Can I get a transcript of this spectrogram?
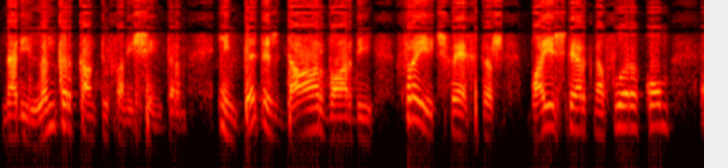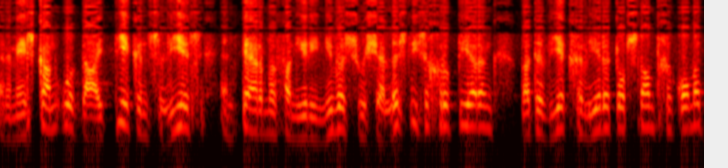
na die linkerkant toe van die sentrum. En dit is daar waar die vryheidsvegters baie sterk na vore kom en 'n mens kan ook daai tekens lees in terme van hierdie nuwe sosialistiese groepering wat 'n week gelede tot stand gekom het.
